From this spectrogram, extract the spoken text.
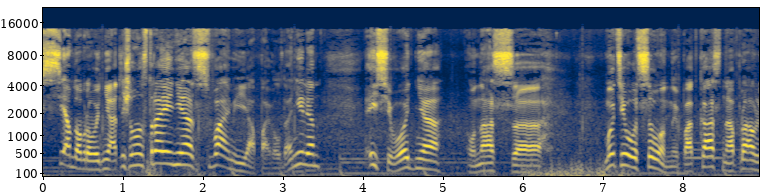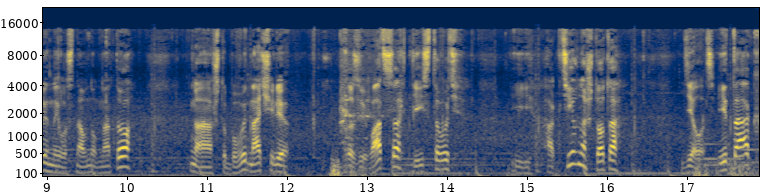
Всем доброго дня, отличного настроения. С вами я, Павел Данилин. И сегодня у нас э, мотивационный подкаст, направленный в основном на то, э, чтобы вы начали развиваться, действовать и активно что-то делать. Итак,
